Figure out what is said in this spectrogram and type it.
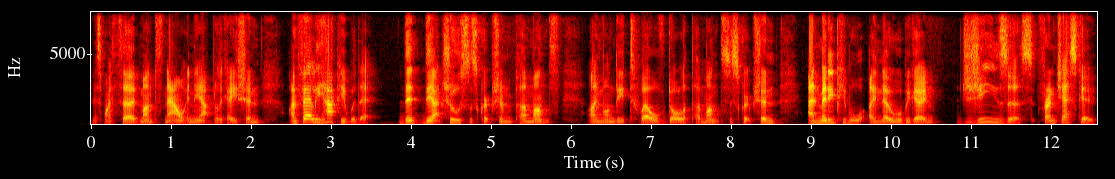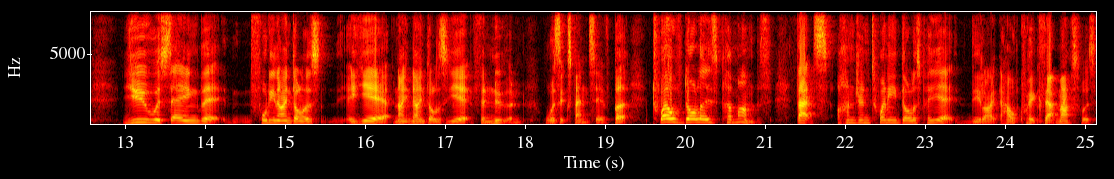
it's my third month now in the application. I'm fairly happy with it. The, the actual subscription per month, I'm on the $12 per month subscription. And many people I know will be going, Jesus, Francesco, you were saying that $49 a year, $99 a year for Newton was expensive, but $12 per month, that's $120 per year. Do you like how quick that maths was?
